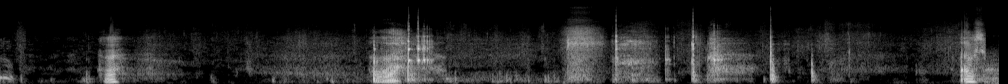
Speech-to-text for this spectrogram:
Pusty grób. A już.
